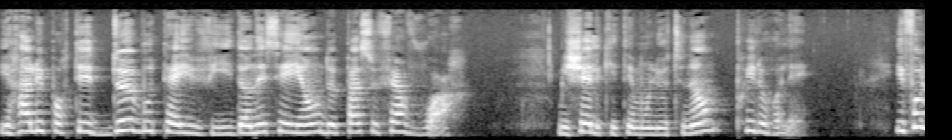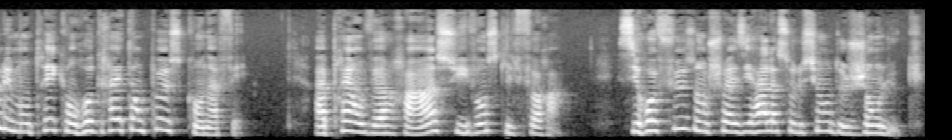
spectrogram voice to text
ira lui porter deux bouteilles vides en essayant de ne pas se faire voir. Michel, qui était mon lieutenant, prit le relais. Il faut lui montrer qu'on regrette un peu ce qu'on a fait. Après, on verra, suivant ce qu'il fera. S'il refuse, on choisira la solution de Jean-Luc.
